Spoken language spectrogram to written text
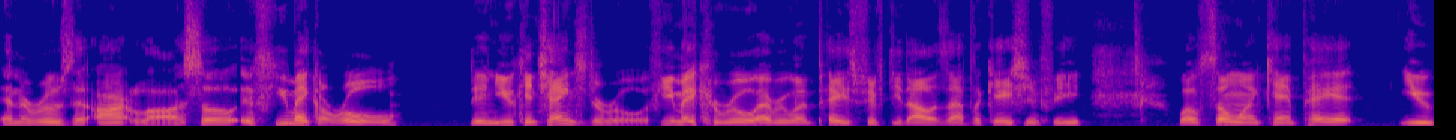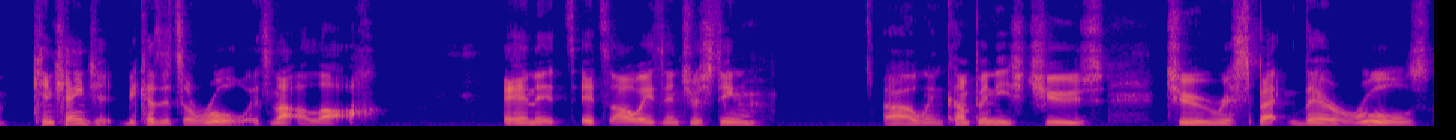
and the rules that aren't law. So if you make a rule, then you can change the rule. If you make a rule, everyone pays fifty dollars application fee. Well, if someone can't pay it, you can change it because it's a rule. It's not a law, and it's it's always interesting uh, when companies choose to respect their rules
